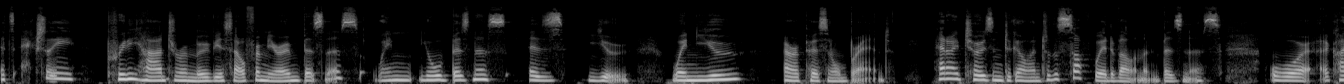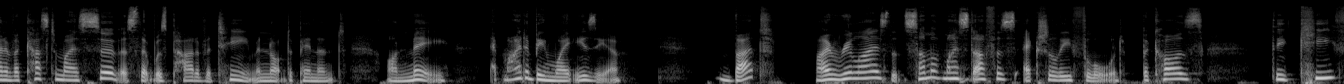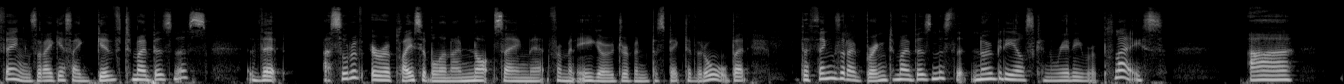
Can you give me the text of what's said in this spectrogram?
it's actually pretty hard to remove yourself from your own business when your business is you, when you are a personal brand. Had I chosen to go into the software development business or a kind of a customized service that was part of a team and not dependent on me, it might have been way easier. But I realized that some of my stuff is actually flawed because the key things that I guess I give to my business that are sort of irreplaceable, and I'm not saying that from an ego driven perspective at all, but the things that I bring to my business that nobody else can really replace are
